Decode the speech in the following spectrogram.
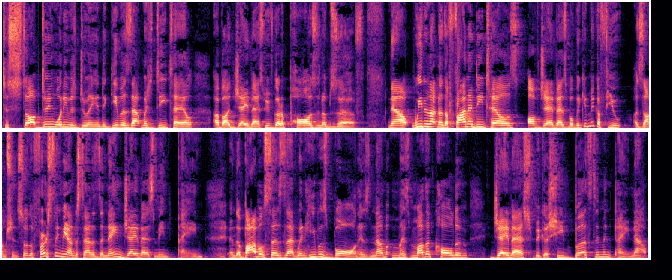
to stop doing what he was doing and to give us that much detail about Jabez, we've got to pause and observe. Now, we do not know the finer details of Jabez, but we can make a few assumptions. So, the first thing we understand is the name Jabez means pain. And the Bible says that when he was born, his, num- his mother called him Jabez because she birthed him in pain. Now,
